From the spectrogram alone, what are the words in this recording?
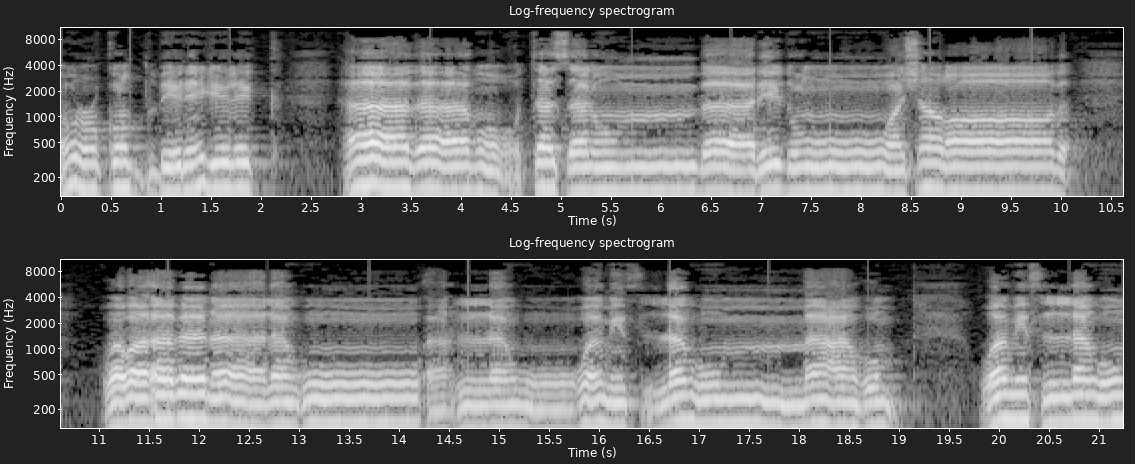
اركض برجلك هذا مغتسل بارد وشراب. ووهبنا له أهله ومثلهم معهم ومثلهم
